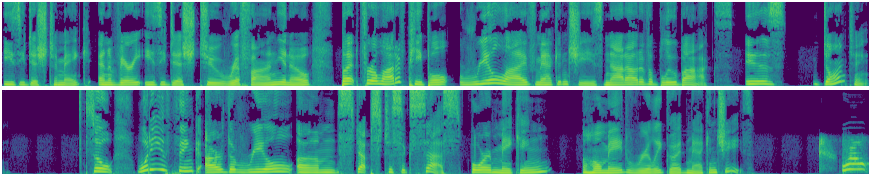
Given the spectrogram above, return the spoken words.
easy dish to make and a very easy dish to riff on. You know, but for a lot of people, real live mac and cheese, not out of a blue box, is daunting. So, what do you think are the real um, steps to success for making a homemade, really good mac and cheese? Well,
